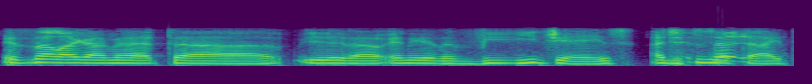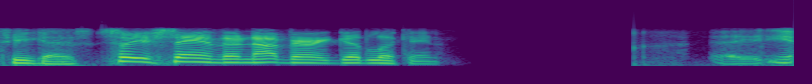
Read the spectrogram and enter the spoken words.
It's not like I met uh, you know any of the VJs. I just So- met the IT guys. So you're saying they're not very good looking? Uh, yeah,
